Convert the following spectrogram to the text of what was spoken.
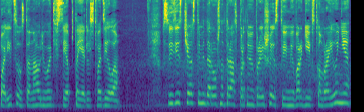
Полиция устанавливает все обстоятельства дела. В связи с частыми дорожно-транспортными происшествиями в Аргеевском районе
